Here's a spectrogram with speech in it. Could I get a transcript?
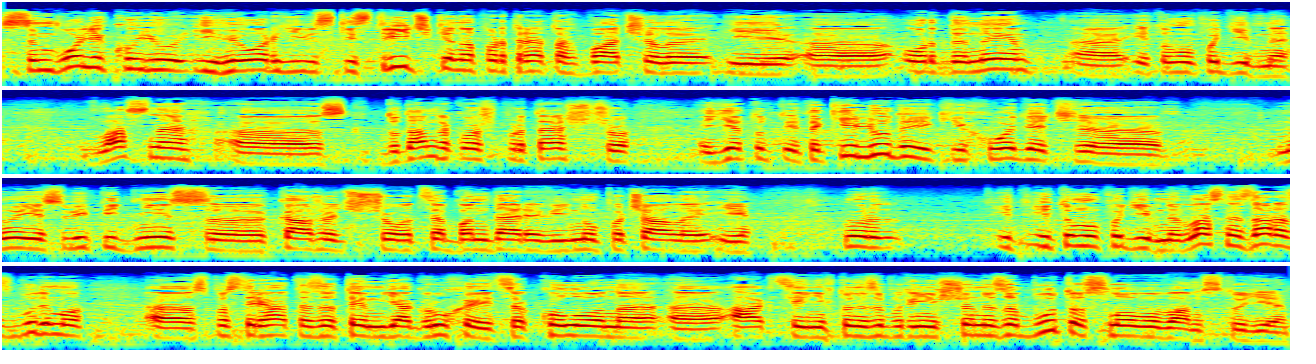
символікою і георгіївські стрічки на портретах бачили, і е, ордени, е, і тому подібне. Власне, е, додам також про те, що є тут і такі люди, які ходять. е, Ну і собі підніс, е, кажуть, що це бандери війну почали і ну і, і тому подібне. Власне, зараз будемо е, спостерігати за тим, як рухається колона е, акції. Ніхто не забути, ніщо не забуто. Слово вам, студія.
